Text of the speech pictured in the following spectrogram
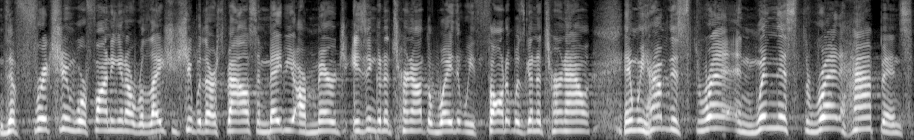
the friction we're finding in our relationship with our spouse and maybe our marriage isn't going to turn out the way that we thought it was going to turn out. And we have this threat and when this threat happens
